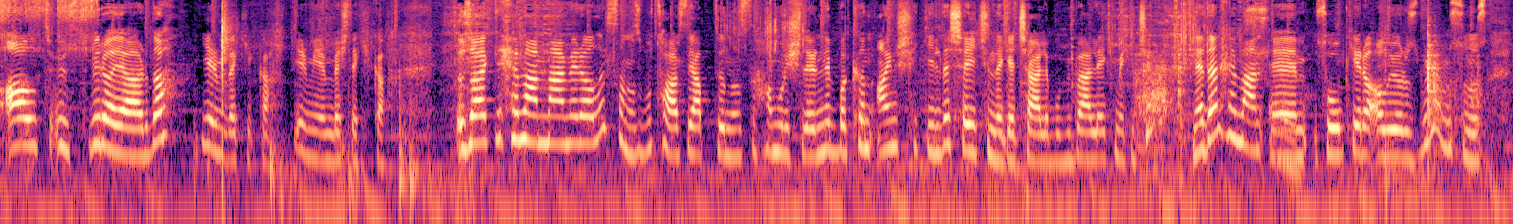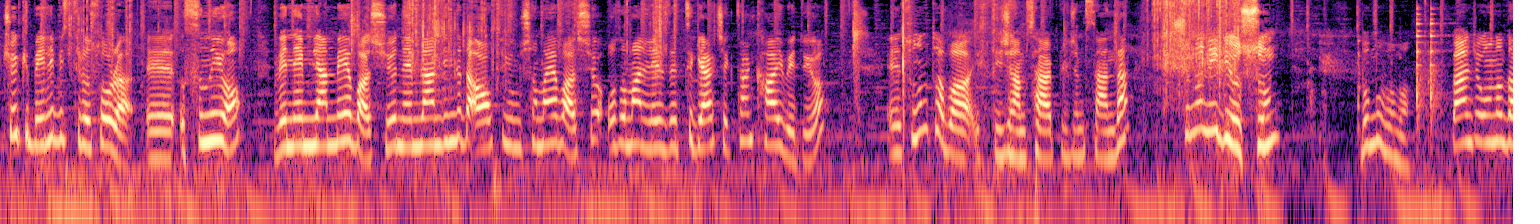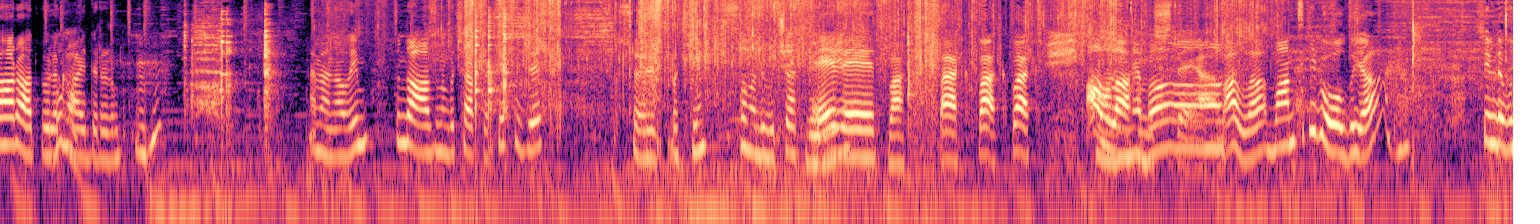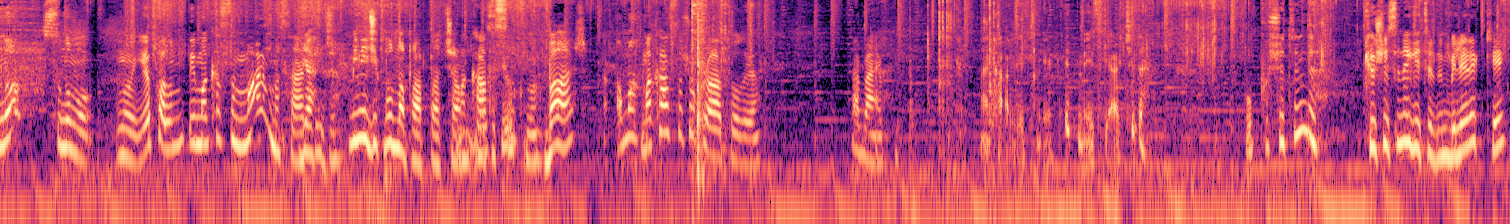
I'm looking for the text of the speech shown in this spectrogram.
alt üst bir ayarda 20 dakika, 20-25 dakika. Özellikle hemen mermeri alırsanız bu tarz yaptığınız hamur işlerini bakın aynı şekilde şey için de geçerli bu biberli ekmek için. Neden hemen e, soğuk yere alıyoruz biliyor musunuz? Çünkü belli bir süre sonra e, ısınıyor ve nemlenmeye başlıyor. Nemlendiğinde de altı yumuşamaya başlıyor. O zaman lezzeti gerçekten kaybediyor. E, sunum tabağı isteyeceğim Serpil'cim senden. Şuna ne diyorsun? Bu mu bu mu? Bence ona daha rahat böyle Bu mu? kaydırırım. Hı hı. Hemen alayım. Bunu da ağzını bıçakla keseceğiz. Şöyle bir bakayım. Sana bir bıçak vereyim. Evet bak bak bak bak. Allah'ım işte ya. bak. Valla mantı gibi oldu ya. Şimdi bunu sunumu mu yapalım. Bir makasın var mı Gel. Serpil'cim? Minicik bununla patlatacağım. Makas Makası yok mu? Var ama Makasla çok rahat oluyor. Ha ben yapayım. Ben kavga etmeyelim. Etmeyiz gerçi de. Bu poşetin de köşesine getirdim bilerek ki.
